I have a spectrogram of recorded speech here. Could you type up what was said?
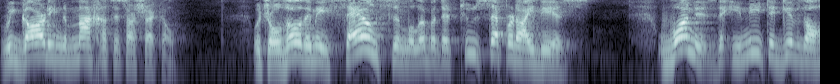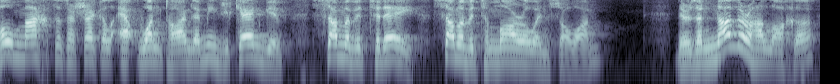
regarding the machatzis hashekel, which although they may sound similar, but they're two separate ideas. One is that you need to give the whole machatzis hashekel at one time. That means you can give some of it today, some of it tomorrow, and so on. There's another halacha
